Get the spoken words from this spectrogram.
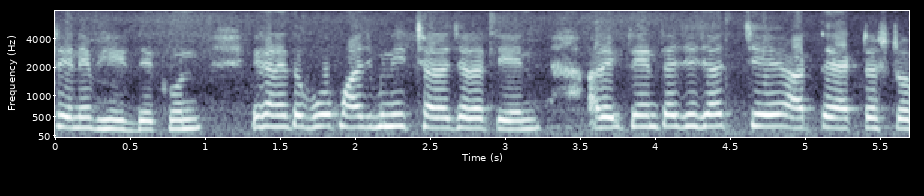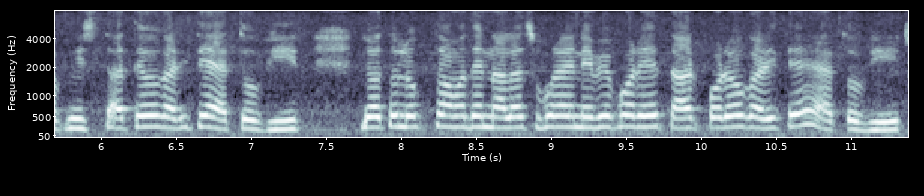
ট্রেনে ভিড় দেখুন। এখানে তো বউ পাঁচ মিনিট ছাড়া ছাড়া ট্রেন। আর এই ট্রেনটা যে যাচ্ছে আটটা একটা স্টপেজ তাতেও গাড়িতে এত ভিড়। যত লোক তো আমাদের নালা সুপারায় নেমে পড়ে, তারপরেও গাড়িতে এত ভিড়।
